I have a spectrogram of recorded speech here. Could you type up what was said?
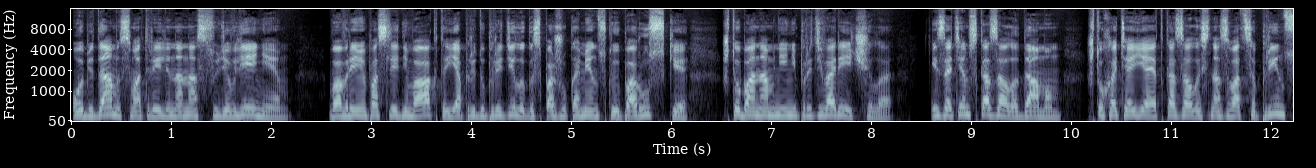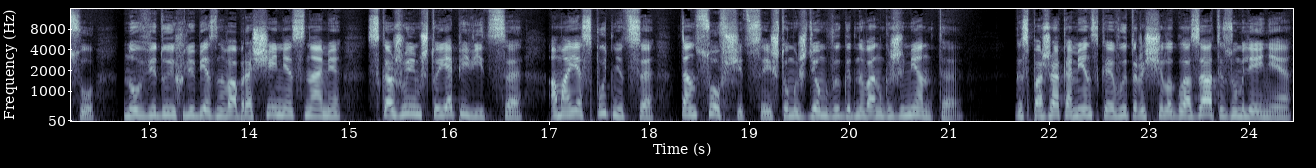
Обе дамы смотрели на нас с удивлением. Во время последнего акта я предупредила госпожу Каменскую по-русски, чтобы она мне не противоречила. И затем сказала дамам, что хотя я и отказалась назваться принцу, но ввиду их любезного обращения с нами, скажу им, что я певица, а моя спутница – танцовщица, и что мы ждем выгодного ангажемента. Госпожа Каменская вытаращила глаза от изумления,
